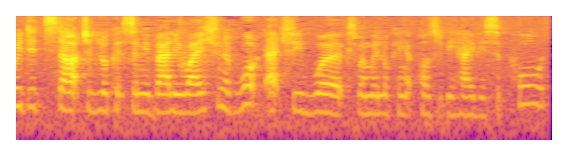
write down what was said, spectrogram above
We did start to look at some evaluation of what actually works when we're looking at positive behaviour support.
